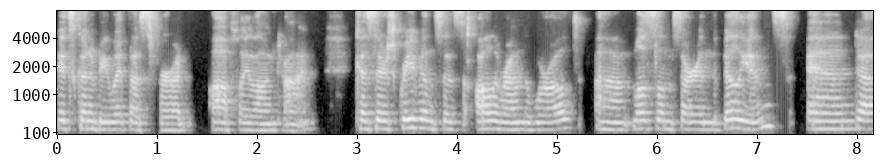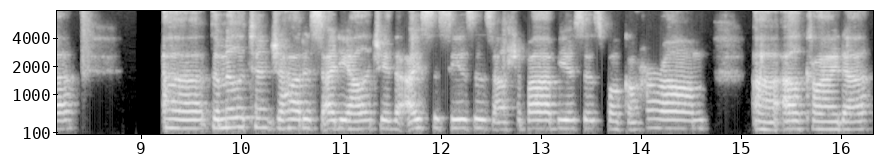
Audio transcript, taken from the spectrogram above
it's going to be with us for an awfully long time. Because there's grievances all around the world. Uh, Muslims are in the billions, and uh, uh, the militant jihadist ideology that ISIS uses, Al Shabaab uses, Boko Haram, uh, Al Qaeda,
